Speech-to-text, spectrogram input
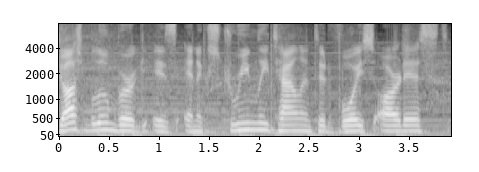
Josh Bloomberg is an extremely talented voice artist.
